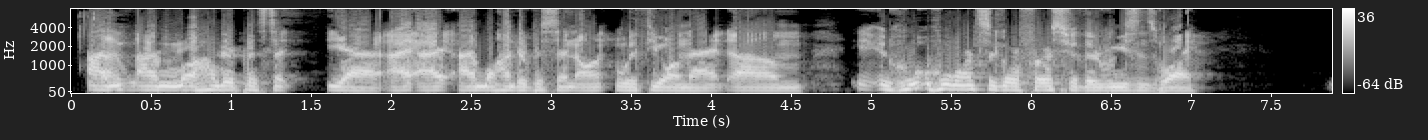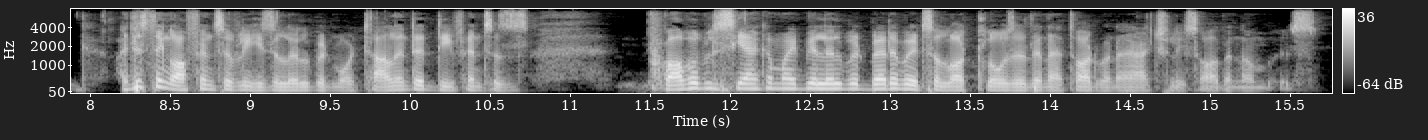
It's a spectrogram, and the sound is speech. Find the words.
I I'm I'm 100 percent yeah I, I I'm 100 percent on with you on that. Um, who who wants to go first for the reasons why? I just think offensively he's a little bit more talented. Defense is probably Siakam might be a little bit better, but it's a lot closer than I thought when I actually saw the numbers.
